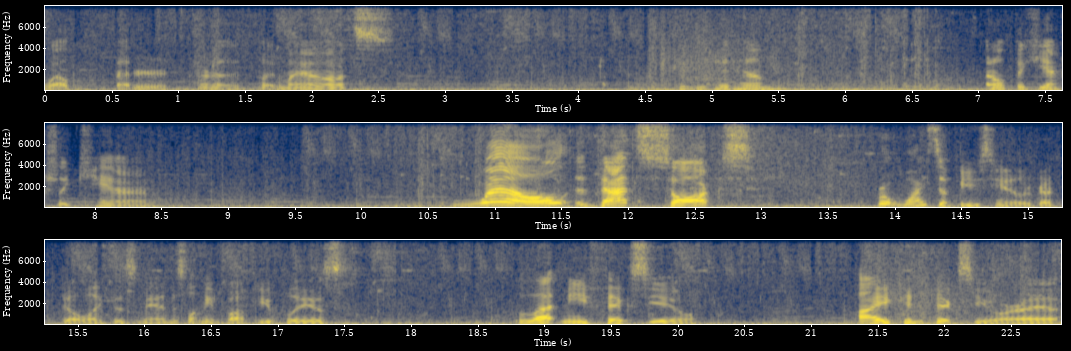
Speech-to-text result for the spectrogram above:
Well, better try to play to my outs. Did you hit him? I don't think he actually can. Well, that sucks. Bro, why is a beast handler got built like this, man? Just let me buff you, please. Let me fix you. I can fix you, alright?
